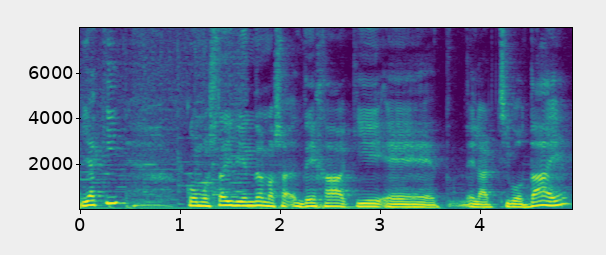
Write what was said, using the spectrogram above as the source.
Y aquí, como estáis viendo, nos deja aquí eh, el archivo DAE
